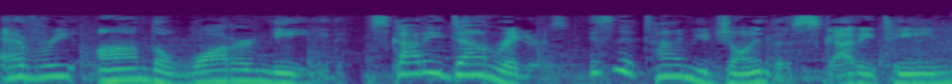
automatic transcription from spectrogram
every on-the-water need. Scotty Downriggers, isn't it time you joined the Scotty team?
